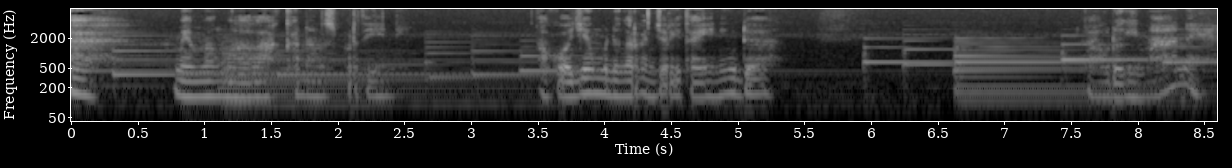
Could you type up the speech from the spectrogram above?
Hah, memang melelahkan hal seperti ini. Aku aja yang mendengarkan cerita ini udah, ah udah gimana ya?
